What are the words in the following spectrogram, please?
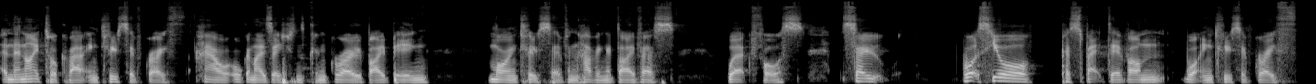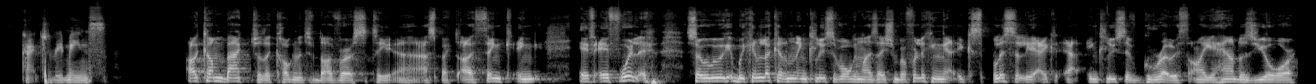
And then I talk about inclusive growth, how organizations can grow by being more inclusive and having a diverse workforce. So What's your perspective on what inclusive growth actually means? I'll come back to the cognitive diversity uh, aspect. I think in, if if we're so we, we, can look at an inclusive organization, but if we're looking at explicitly at inclusive growth, i.e., how does your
